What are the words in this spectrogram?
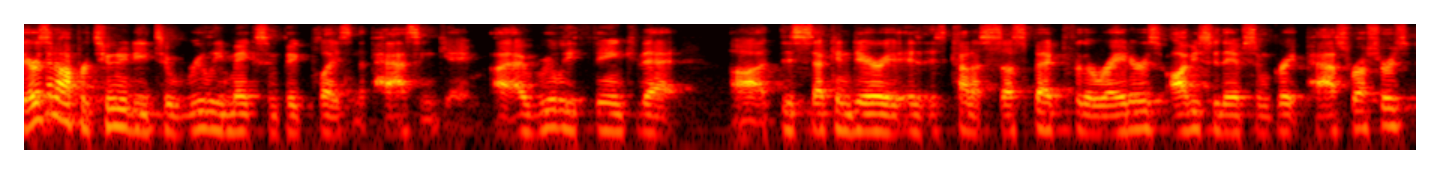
there's an opportunity to really make some big plays in the passing game. I, I really think that uh, this secondary is, is kind of suspect for the Raiders. Obviously, they have some great pass rushers,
